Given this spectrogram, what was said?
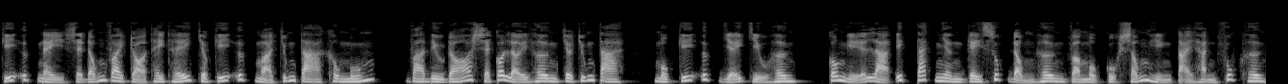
ký ức này sẽ đóng vai trò thay thế cho ký ức mà chúng ta không muốn, và điều đó sẽ có lợi hơn cho chúng ta, một ký ức dễ chịu hơn, có nghĩa là ít tác nhân gây xúc động hơn và một cuộc sống hiện tại hạnh phúc hơn.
